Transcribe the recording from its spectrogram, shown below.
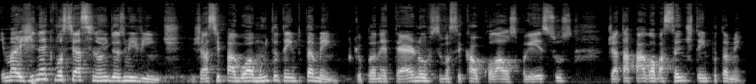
Imagina que você assinou em 2020. Já se pagou há muito tempo também. Porque o Plano Eterno, se você calcular os preços, já tá pago há bastante tempo também.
